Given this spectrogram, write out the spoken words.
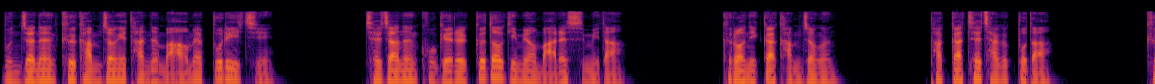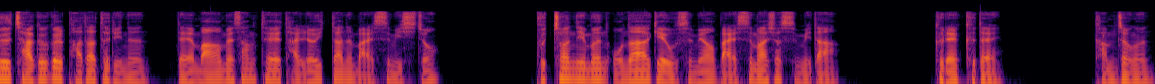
문제는 그 감정이 닿는 마음의 뿌리이지. 제자는 고개를 끄덕이며 말했습니다. 그러니까 감정은 바깥의 자극보다 그 자극을 받아들이는 내 마음의 상태에 달려 있다는 말씀이시죠? 부처님은 온화하게 웃으며 말씀하셨습니다. 그래, 그대. 감정은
